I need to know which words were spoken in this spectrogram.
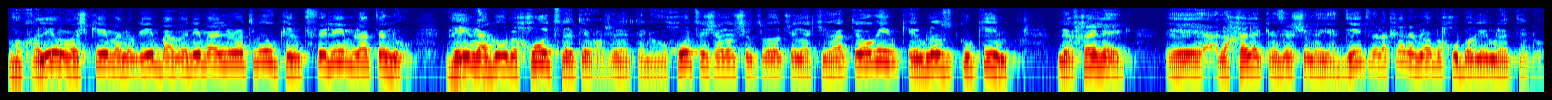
ואוכלים ומשקים הנוגעים באבנים האלה נטמעו כי הם תפלים לתנור. ואם נגעו בחוץ לטפח של התנור, חוץ לשלוש אצבעות של הקירה טהורים, כי הם לא זקוקים לחלק לחלק הזה של הידית ולכן הם לא מחוברים לתנור.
